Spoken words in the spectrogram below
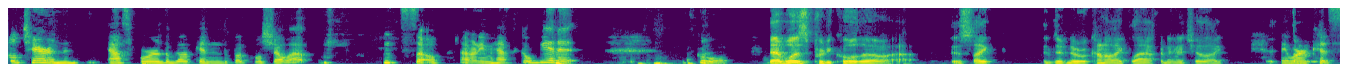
little chair and then ask for the book, and the book will show up. so I don't even have to go get it. It's cool. That was pretty cool, though. It's like they were kind of like laughing at you, like They were because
